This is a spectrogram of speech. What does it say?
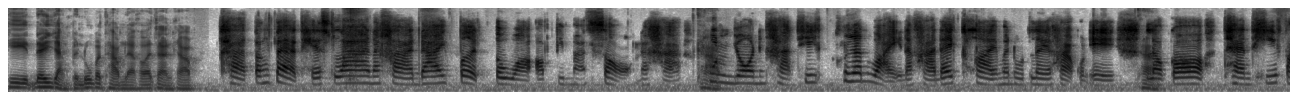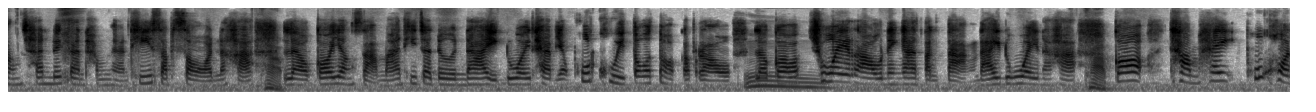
ที่ได้อย่างเป็นรูปธรรมแล้วครับอาจารย์ครับ ค่ะ ตั้งแต่เทสลานะคะ ได้เปิดตัว Optimus 2 นะคะครับหุ่นยนต์ค่ะที่เคลื่อนไหวนะคะ ได้คล้ายมนุษย์เลยค่ะคุณเอครับแล้วก็แทนที่ฟังก์ชันด้วยการทำงานที่ซับซ้อนนะคะครับแล้วก็ยังสามารถที่จะเดินได้อีกด้วย แถมยังพูดคุยโต้ตอบกับเราอืมแล้วก็ช่วยเราในงานต่างๆได้ด้วยนะคะครับก็ทำให้ผู้คน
